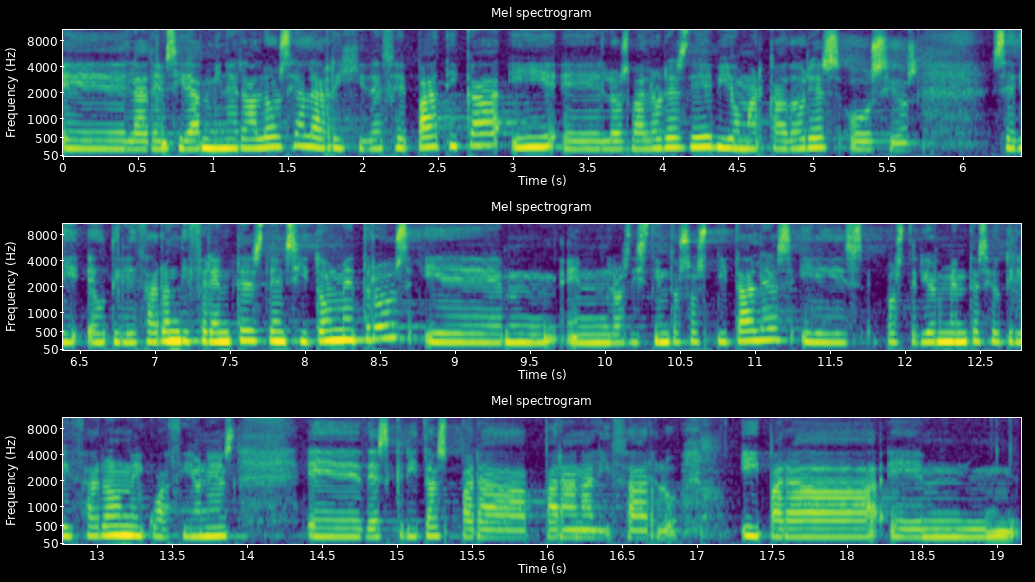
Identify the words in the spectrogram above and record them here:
la densidad mineral ósea, la rigidez hepática y los valores de biomarcadores óseos. Se utilizaron diferentes densitómetros en los distintos hospitales y posteriormente se utilizaron ecuaciones descritas para, para, analizarlo. Y para em, eh,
